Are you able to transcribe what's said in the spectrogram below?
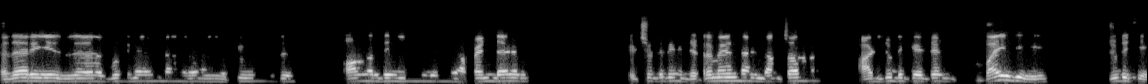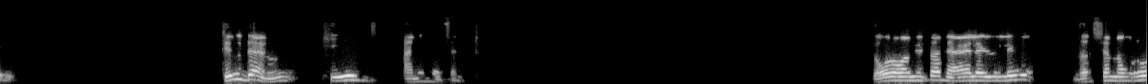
Weather is good man or the it it be be and also adjudicated by the judiciary. Till then, he is an innocent. ಗೌರವಾನ್ವಿತ ನ್ಯಾಯಾಲಯದಲ್ಲಿ ದರ್ಶನ್ ಅವರು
